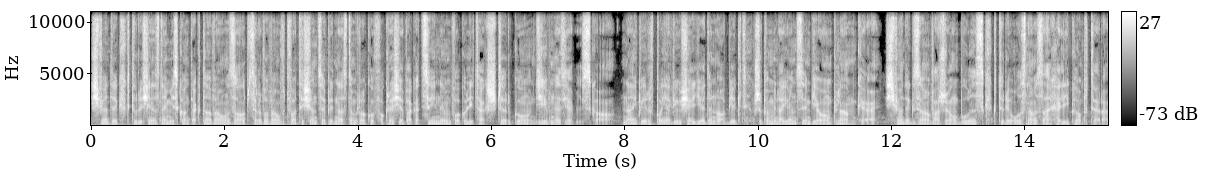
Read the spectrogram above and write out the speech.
Świadek, który się z nami skontaktował, zaobserwował w 2015 roku w okresie wakacyjnym w okolicach Szczyrku dziwne zjawisko. Najpierw pojawił się jeden obiekt przypominający białą plamkę. Świadek zauważył błysk, który uznał za helikopter.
